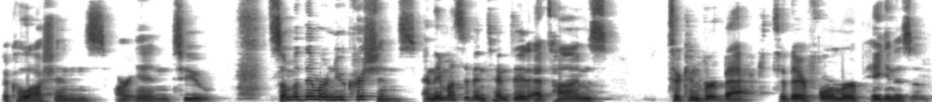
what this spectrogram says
the Colossians are in, too. Some of them are new Christians, and they must have been tempted at times to convert back to their former paganism.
